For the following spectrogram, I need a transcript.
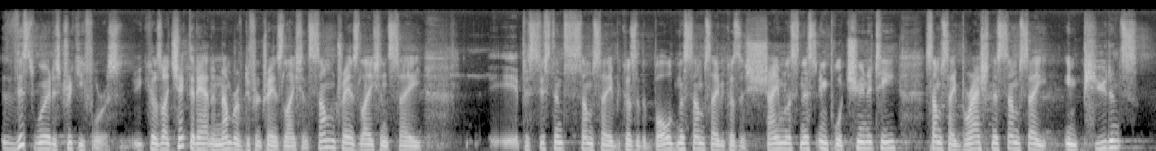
This word is tricky for us because I checked it out in a number of different translations. Some translations say eh, persistence, some say because of the boldness, some say because of shamelessness, importunity, some say brashness, some say impudence.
